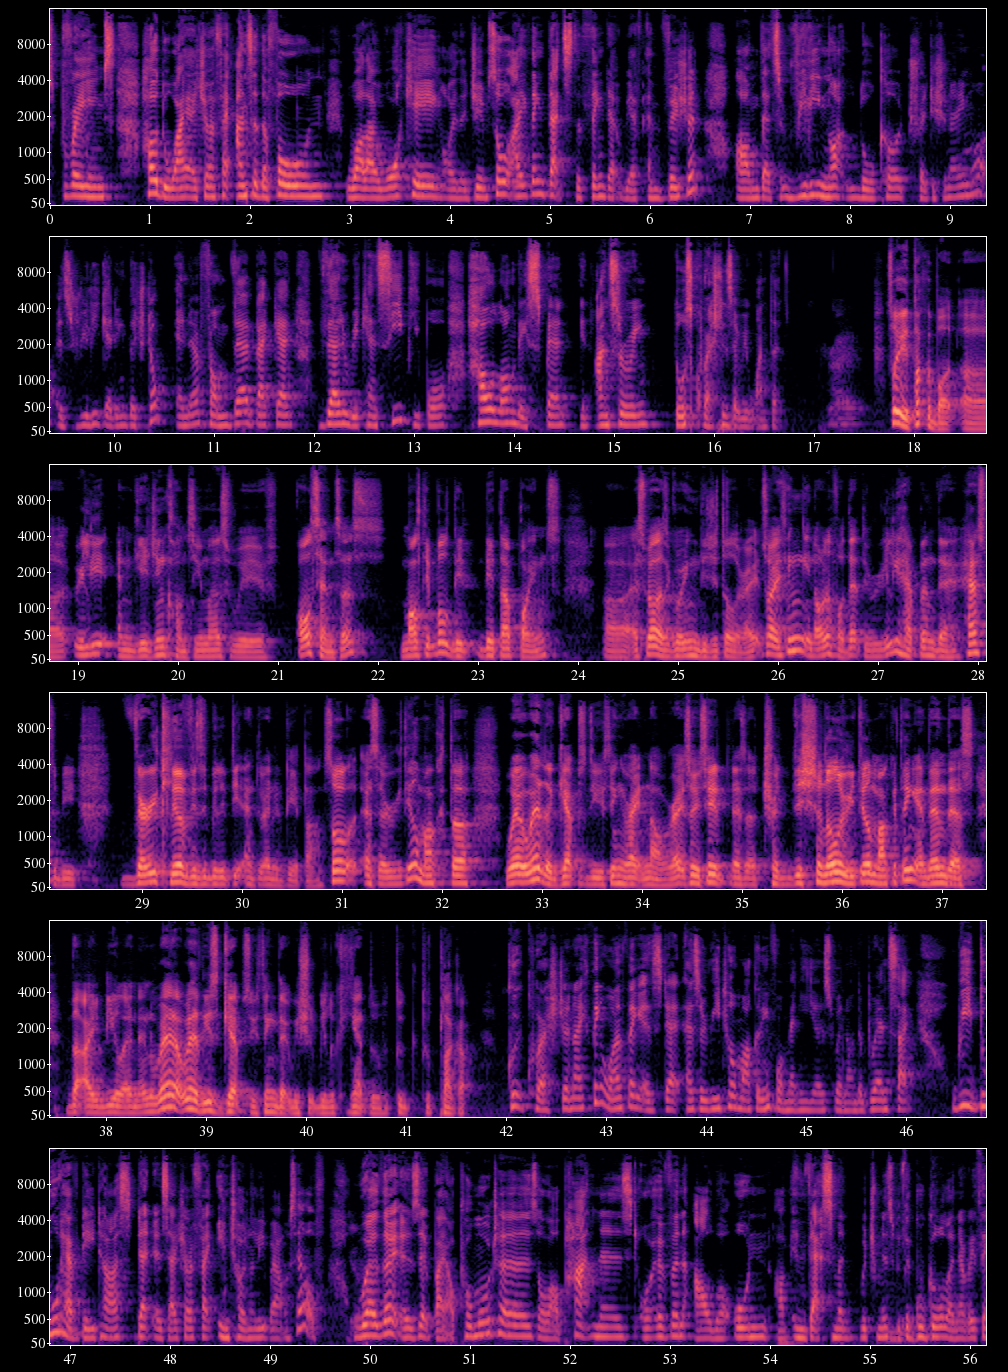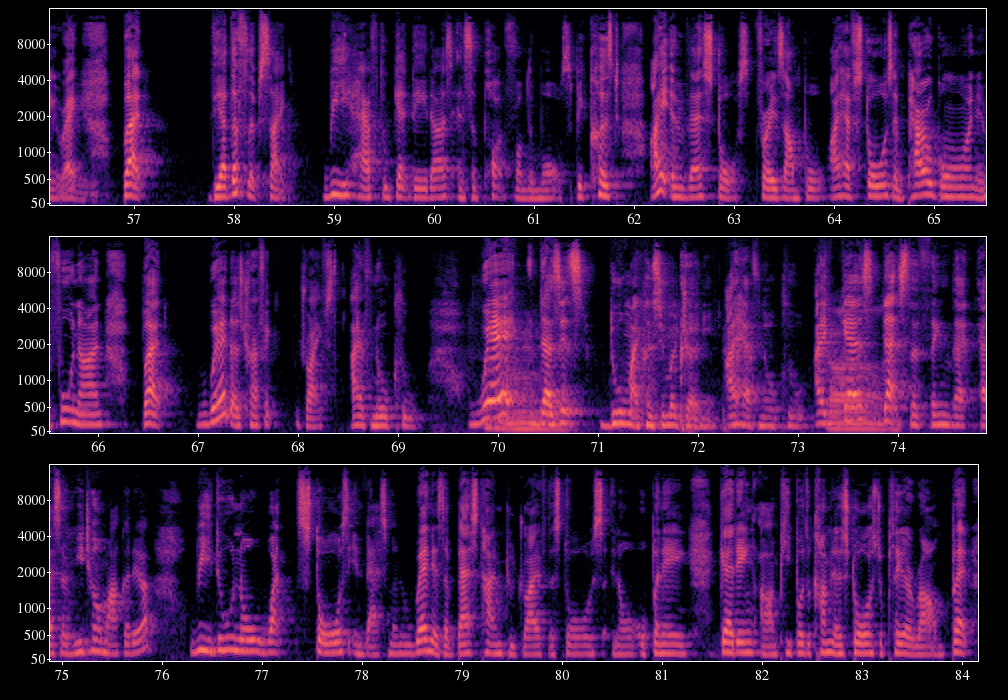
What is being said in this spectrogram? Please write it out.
frames? How do I actually answer the phone while I'm walking or in the gym? So I think that's the thing that we have envisioned. Um, that's really not local tradition anymore. It's really getting digital. And then from there back end, then we can see people how long they spend in answering those questions that we wanted. Right. So you talk about uh, really engaging consumers with all senses, multiple da- data points, uh, as well as going digital, right? So I think in order for that to really happen, there has to be very clear visibility end to end with data. So as a retail marketer, where where the gaps do you think right now, right? So you say there's a traditional retail marketing and then there's the ideal, and, and where where are these gaps you think that we should be looking at to to, to plug up? Good question. I think one thing is that as a retail marketing for many years, when on the brand side, we do have data that is actually fact internally by ourselves, yeah. whether is it by our promoters or our partners or even our own um, investment, which means mm-hmm. with the Google and everything, right? Mm-hmm. But the other flip side, we have to get data and support from the malls because I invest stores. For example, I have stores in Paragon and Funan, but where does traffic drives? I have no clue. Where mm. does it do my consumer journey? I have no clue. I ah. guess that's the thing that as a retail marketer, we do know what stores investment, when is the best time to drive the stores, you know, opening, getting um, people to come to the stores to play around. But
